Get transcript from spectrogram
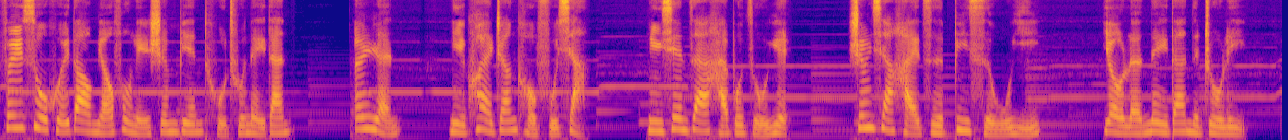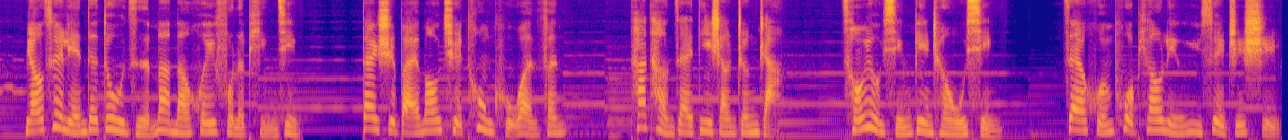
飞速回到苗凤莲身边，吐出内丹：“恩人，你快张口服下，你现在还不足月，生下孩子必死无疑。”有了内丹的助力，苗翠莲的肚子慢慢恢复了平静，但是白猫却痛苦万分。它躺在地上挣扎，从有形变成无形，在魂魄飘零欲碎之时，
